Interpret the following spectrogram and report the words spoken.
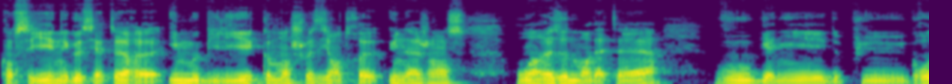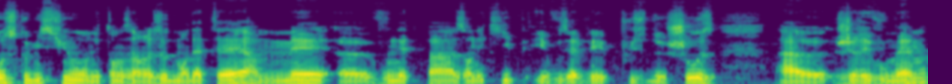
conseiller, négociateur euh, immobilier, comment choisir entre une agence ou un réseau de mandataires? Vous gagnez de plus grosses commissions en étant dans un réseau de mandataires, mais vous n'êtes pas en équipe et vous avez plus de choses à gérer vous-même.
